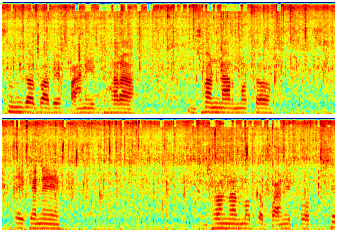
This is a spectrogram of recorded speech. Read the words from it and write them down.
সুন্দরভাবে পানির ধারা ঝর্ণার মতো এখানে ঝর্ণার মতো পানি পড়ছে।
